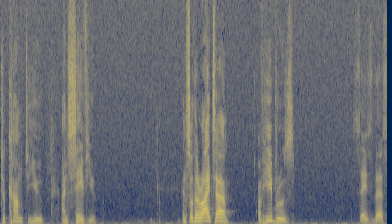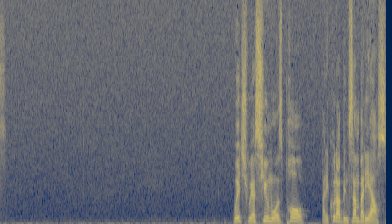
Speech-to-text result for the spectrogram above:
to come to you and save you. And so the writer of Hebrews says this which we assume was Paul, but it could have been somebody else.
